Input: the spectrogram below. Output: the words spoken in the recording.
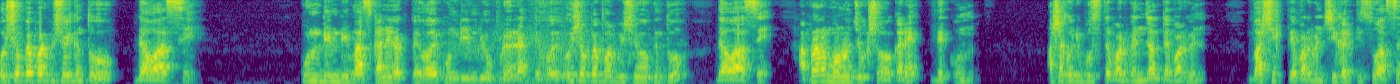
ওইসব ব্যাপার বিষয়ে কিন্তু দেওয়া আছে। কোন ডিমটি মাঝখানে রাখতে হয়, কোন ডিমটি উপরে রাখতে হয়, ওইসব ব্যাপার বিষয়েও কিন্তু দেওয়া আছে। আপনারা মনোযোগ সহকারে দেখুন। আশা করি বুঝতে পারবেন, জানতে পারবেন বা শিখতে পারবেন, শিখার কিছু আছে,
